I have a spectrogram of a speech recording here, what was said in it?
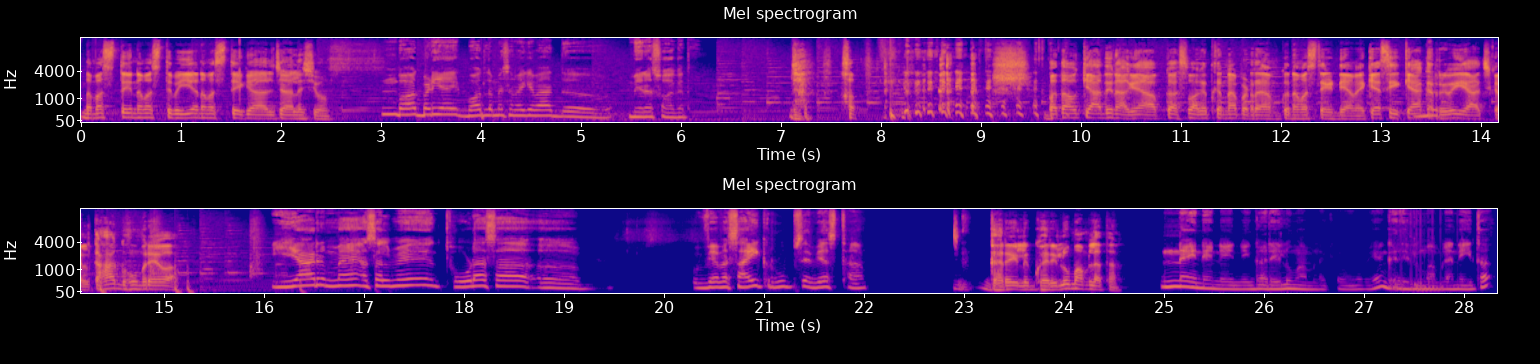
नमस्ते नमस्ते भैया नमस्ते क्या हाल चाल है शिवम? बहुत बढ़िया एक बहुत लंबे समय के बाद मेरा स्वागत है। बताओ क्या दिन आ गया? आपका स्वागत करना पड़ रहा है हमको नमस्ते इंडिया में। कैसी क्या कर रहे हो ये आजकल? कहाँ घूम रहे हो आप? यार मैं असल में थोड़ा सा व्यावसायिक रूप से व्यस्त था। घरेलू घरेलू मामला था? नहीं नहीं नहीं नहीं घरेलू मामला क्यों होगा भैया? घरेलू मामला नहीं था।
